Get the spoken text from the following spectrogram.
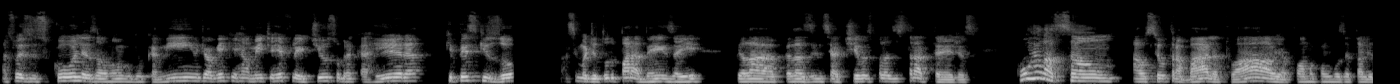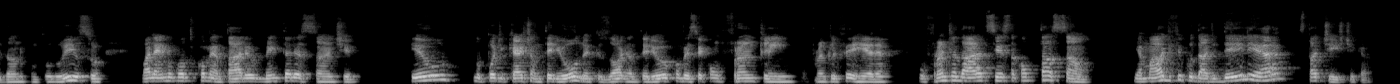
as suas escolhas ao longo do caminho, de alguém que realmente refletiu sobre a carreira, que pesquisou. Acima de tudo, parabéns aí pela, pelas iniciativas, pelas estratégias. Com relação ao seu trabalho atual e a forma como você está lidando com tudo isso, vale ainda um outro comentário bem interessante. Eu, no podcast anterior, no episódio anterior, conversei com o Franklin, o Franklin Ferreira. O Franklin é da área de ciência da computação. E a maior dificuldade dele era estatística.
